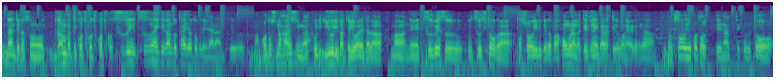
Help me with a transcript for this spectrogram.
なんていうか、その、頑張ってコツコツコツコツ続い続いていかんと大量得点にならんっていう。まあ、今年の阪神が不利有利かと言われたら、まあね、ツーベース打つ人が多少いるけど、まあ、ホームランが出てないからっていうところなんやけどな。多分そういうことってなってくると、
